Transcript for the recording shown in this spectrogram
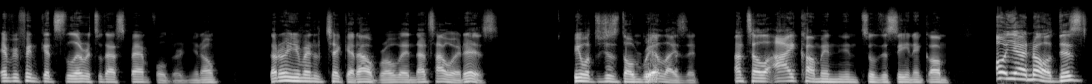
everything gets delivered to that spam folder. You know, they don't even check it out, bro, and that's how it is. People just don't Yeah. realize it until I come in into the scene and come, oh yeah, no, this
